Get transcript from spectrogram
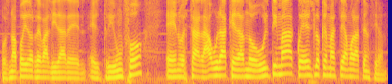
pues no ha podido revalidar el, triunfo. Eh, nuestra Laura quedando última, ¿qué es lo que más te llamó la atención?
